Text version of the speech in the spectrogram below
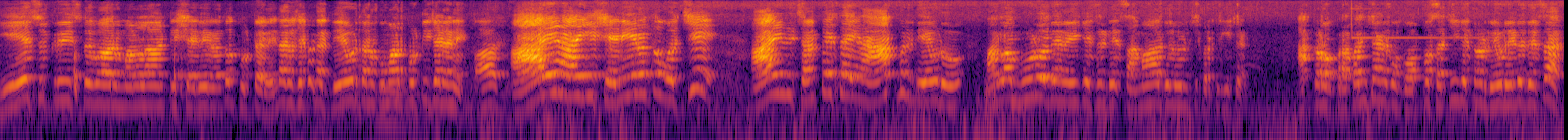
యేసుక్రీస్తు వారు మనలాంటి శరీరంతో పుట్టారు. ఇందాక చెప్పిన దేవుడు తన కుమారుడు పుట్టించాడని. ఆయన ఈ శరీరంతో వచ్చి ఆయన్ని చంపేస్తే ఆయన ఆత్మని దేవుడు మరలా మూడో దినం ఏం చేసింటే సమాధుల నుంచి బ్రతికించాడు. అక్కడ ప్రపంచానికి ఒక గొప్ప సత్యం చెప్తున్నాడు దేవుడు. ఏంటో తెలుసా?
